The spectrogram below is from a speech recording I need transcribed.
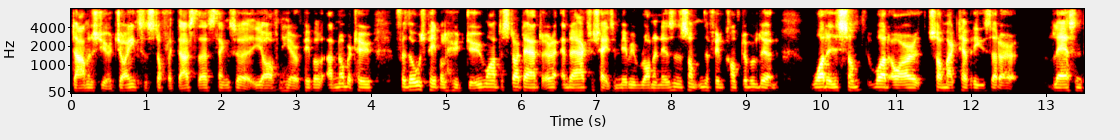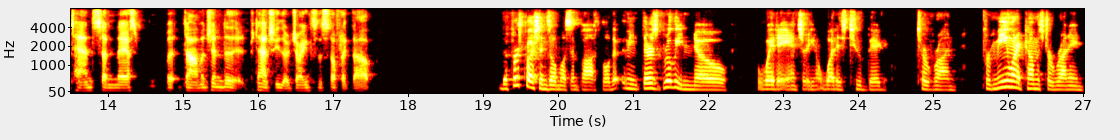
damage to your joints and stuff like that. So that's things uh, you often hear of people. And number two, for those people who do want to start to enter into exercise and maybe running isn't something they feel comfortable doing, what is some what are some activities that are less intense and less damaging to potentially their joints and stuff like that? The first question is almost impossible. I mean, there's really no way to answer, you know, what is too big to run. For me, when it comes to running,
